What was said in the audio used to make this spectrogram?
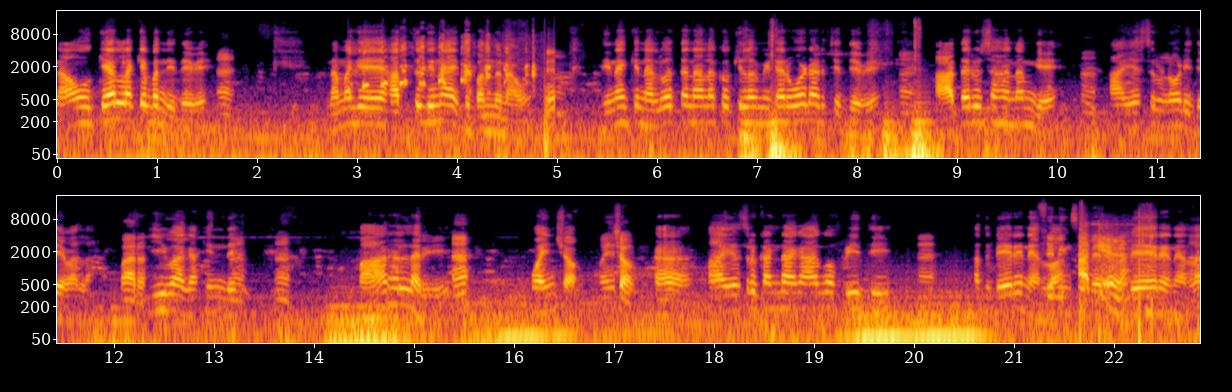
ನಾವು ಕೇರಳಕ್ಕೆ ಬಂದಿದ್ದೇವೆ. ನಮಗೆ ಹತ್ತು ದಿನ ಆಯ್ತು ಬಂದು ನಾವು. ದಿನಕ್ಕೆ ನಲ್ವತ್ತ ನಾಲ್ಕು ಕಿಲೋಮೀಟರ್ ಓಡಾಡ್ತಿದ್ದೇವೆ. ಆದರೂ ಸಹ ನಮ್ಗೆ ಆ ಹೆಸರು ನೋಡಿದ್ದೇವಲ್ಲ. ಇವಾಗ ಹಿಂದೆ ಹಾ. ಅಲ್ಲ ರೀ ಹಾ ವೈನ್ ಶಾಪ್ ವೈನ್ ಶಾಪ್ ಆ ಹೆಸರು ಕಂಡಾಗ ಆಗುವ ಪ್ರೀತಿ ಅದು ಬೇರೆನೆ ಅಲ್ವಾ? ಫೀಲಿಂಗ್ಸ್ ಅಲ್ಲ? ಬೇರೆನೆ ಅಲ್ಲ?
